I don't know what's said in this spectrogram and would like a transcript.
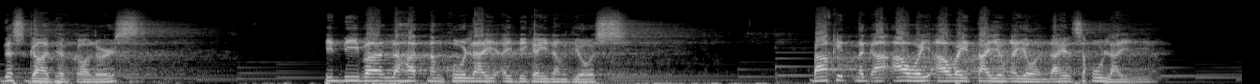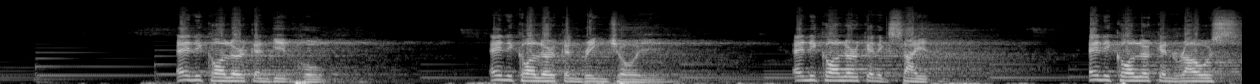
Does God have colors? Hindi ba lahat ng kulay ay bigay ng Diyos? Bakit nag-aaway-away tayo ngayon dahil sa kulay? Any color can give hope. Any color can bring joy. Any color can excite. any color can rouse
